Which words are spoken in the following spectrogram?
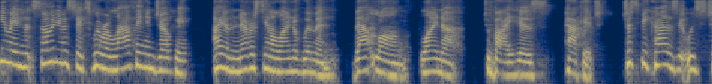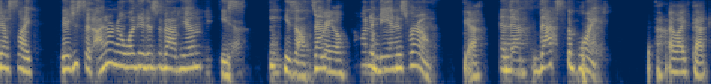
He made so many mistakes. We were laughing and joking. I have never seen a line of women that long line up to buy his package just because it was just like they just said, I don't know what it is about him. He's he's authentic. real. I want to be in his room. Yeah. And that that's the point. I like that.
